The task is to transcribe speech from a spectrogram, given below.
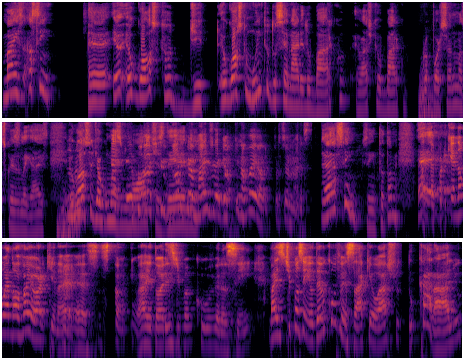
Mas, assim, É, eu, eu gosto de. Eu gosto muito do cenário do barco. Eu acho que o barco proporciona umas coisas legais. Eu Uhum. gosto de algumas É, eu mortes acho que o barco dele. é mais legal que Nova York, por ser honesto. É, sim, sim, totalmente. Até É, porque não é Nova York, né? É, são arredores de Vancouver, assim. Mas, tipo assim, eu devo confessar que eu acho do caralho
